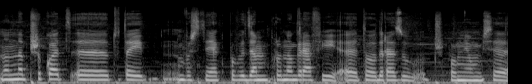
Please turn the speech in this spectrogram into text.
no na przykład e, tutaj właśnie jak powiedziałam pornografii, e, to od razu przypomniał mi się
